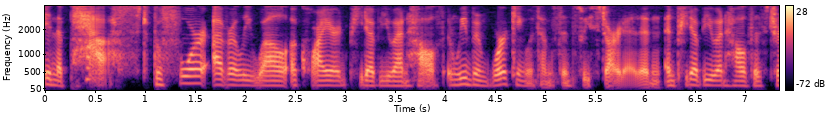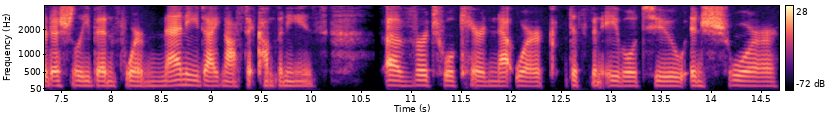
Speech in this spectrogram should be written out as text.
in the past before Everlywell acquired PWN Health, and we've been working with them since we started. And, and PWN Health has traditionally been for many diagnostic companies a virtual care network that's been able to ensure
